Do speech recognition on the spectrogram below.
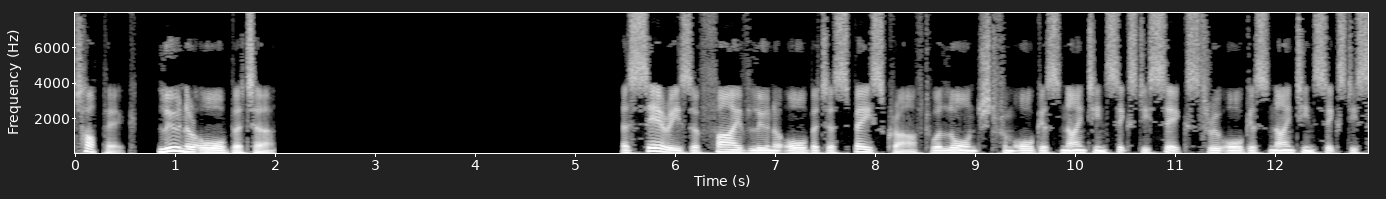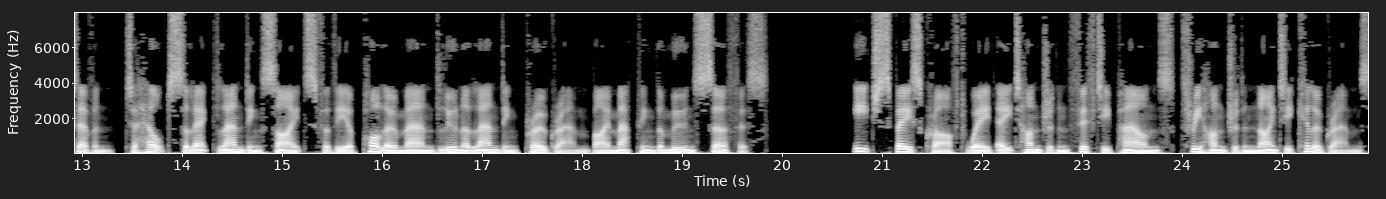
Topic Lunar orbiter A series of five lunar orbiter spacecraft were launched from August 1966 through August 1967, to help select landing sites for the Apollo manned lunar landing program by mapping the Moon's surface. Each spacecraft weighed 850 pounds (390 kilograms)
